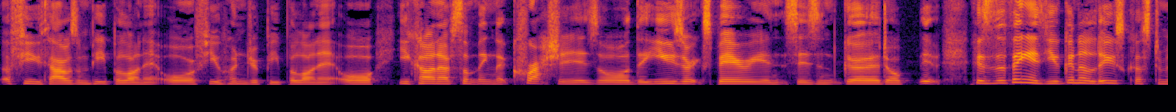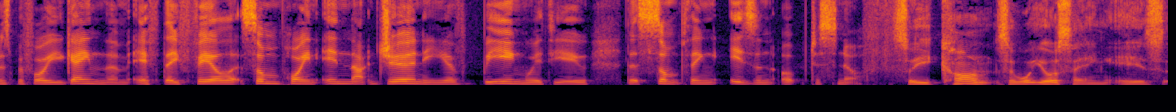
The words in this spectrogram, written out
a few thousand people on it or a few hundred people on it or you can't have something that crashes or the user experience isn't good or because the thing is you're going to lose customers before you gain them if they feel at some point in that journey of being with you that something isn't up to snuff so you can't so what you're saying is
